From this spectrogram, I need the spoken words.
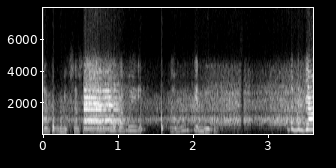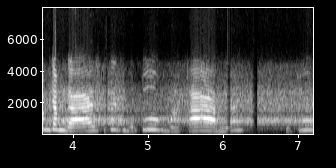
Walaupun bisa saja tapi nggak mungkin gitu. Itu berjam-jam guys. Kita itu butuh makan ya. Butuh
